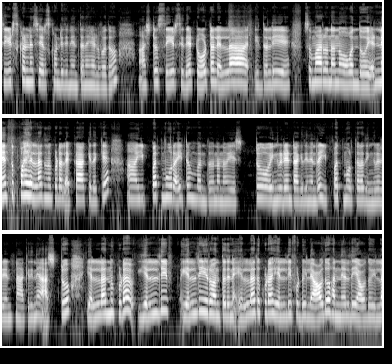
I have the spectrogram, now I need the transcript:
ಸೀಡ್ಸ್ಗಳನ್ನೇ ಸೇರಿಸ್ಕೊಂಡಿದ್ದೀನಿ ಅಂತಲೇ ಹೇಳ್ಬೋದು. ಅಷ್ಟು ಸೀಡ್ಸ್ ಇದೆ. ಟೋಟಲ್ ಎಲ್ಲ ಇದರಲ್ಲಿ ಸುಮಾರು ನಾನು ಒಂದು ಎಣ್ಣೆ ತುಪ್ಪ ಎಲ್ಲದನ್ನು ಕೂಡ ಲೆಕ್ಕ ಹಾಕಿದ್ದಕ್ಕೆ ಇಪ್ಪತ್ತ್ಮೂರು ಐಟಮ್ ಬಂತು ನಾನು ಎಷ್ಟು ಎಷ್ಟು ಇಂಗ್ರೀಡಿಯೆಂಟ್ ಹಾಕಿದ್ದೀನಿ ಅಂದರೆ ಇಪ್ಪತ್ತ್ಮೂರು ಥರದ ಇಂಗ್ರೀಡಿಯೆಂಟ್ನ ಹಾಕಿದ್ದೀನಿ. ಅಷ್ಟು ಎಲ್ಲನೂ ಕೂಡ ಎಲ್ದಿ ಎಲ್ದಿ ಇರೋ ಅಂಥದ್ದೇ ಎಲ್ಲದೂ ಕೂಡ ಹೆಲ್ದಿ ಫುಡ್ ಇಲ್ಲಿ ಯಾವುದೂ ಅನ್ಹೆಲ್ದಿ ಯಾವುದೂ ಇಲ್ಲ.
